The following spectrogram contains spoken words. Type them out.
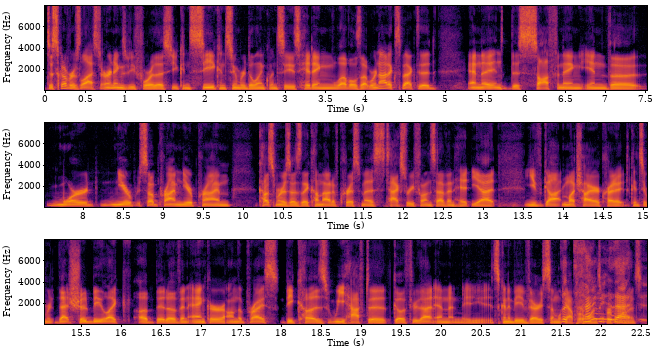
Discover's last earnings before this, you can see consumer delinquencies hitting levels that were not expected. And this softening in the more near subprime, near prime customers as they come out of Christmas. Tax refunds haven't hit yet. You've got much higher credit consumer. That should be like a bit of an anchor on the price because we have to go through that, and it's going to be very similar the Capital One's performance. That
